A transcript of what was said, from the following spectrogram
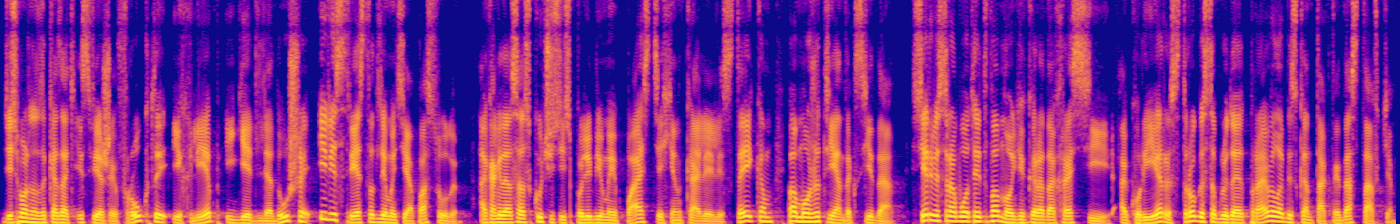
Здесь можно заказать и свежие фрукты, и хлеб, и гель для душа, или средства для мытья посуды. А когда соскучитесь по любимой пасте, хинкали или стейкам, поможет Яндекс Еда. Сервис работает во многих городах России, а курьеры строго соблюдают правила бесконтактной доставки.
